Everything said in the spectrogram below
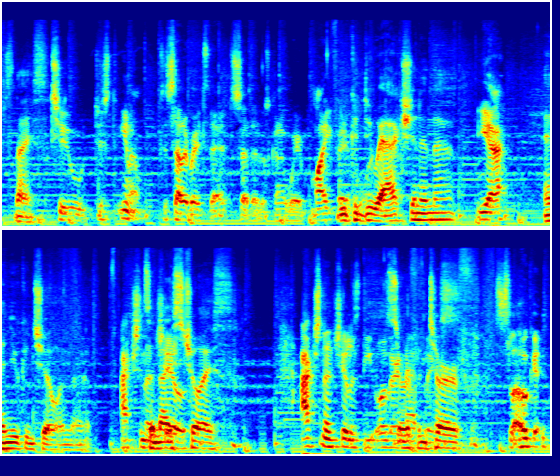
it's nice. to just you know to celebrate that, said I was going to wear my favorite. You could do action in that, yeah, and you can chill in that. action It's a and nice chill. choice. Action and chill is the other Surf and turf. slogan.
